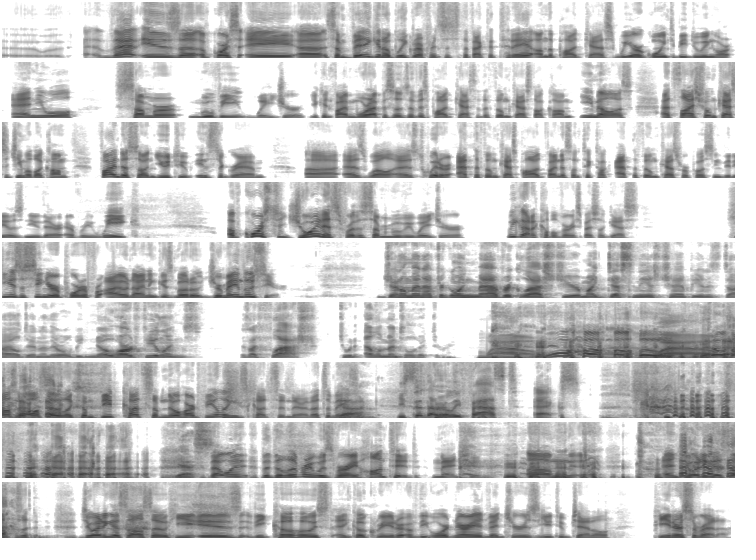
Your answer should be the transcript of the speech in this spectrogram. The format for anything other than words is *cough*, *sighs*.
that is, uh, of course, a uh, some vague and oblique references to the fact that today on the podcast we are going to be doing our annual summer movie wager. You can find more episodes of this podcast at thefilmcast.com. Email us at slash filmcast at gmail.com. Find us on YouTube, Instagram, uh, as well as Twitter at the Filmcast Pod. Find us on TikTok at the Filmcast. We're posting videos new there every week. Of course, to join us for the summer movie wager, we got a couple very special guests. He is a senior reporter for IO9 and Gizmodo, Germain Lussier. Gentlemen, after going Maverick last year, my destiny as champion is dialed in, and there will be no hard feelings as I flash to an elemental victory. Wow. *laughs* Whoa! Wow. That was also also like some deep cuts, some no hard feelings cuts in there. That's amazing. Yeah. He said that really fast, X. *laughs* Yes. That was the delivery was very haunted mansion. Um, *laughs* and joining us also joining us also, he is the co-host and co-creator of the Ordinary Adventures YouTube channel, Peter Sciretta.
